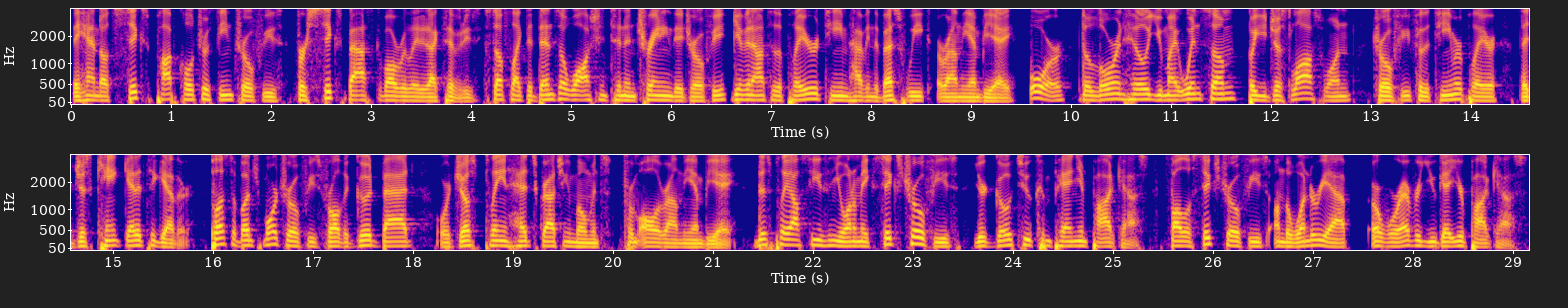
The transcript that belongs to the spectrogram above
they hand out six pop culture themed trophies for six basketball related activities. Stuff like the Denzel Washington and Training Day trophy, given out to the player or team having the best week around the NBA. Or the Lauryn Hill You Might Win Some, but You Just Lost One trophy for the team or player that just can't get it together. Plus a bunch more trophies for all the good, bad, or just plain head scratching moments from all around the NBA. This playoff season, you want to make Six Trophies your go to companion podcast. Follow Six Trophies on the Wondery app or wherever you get your podcasts.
